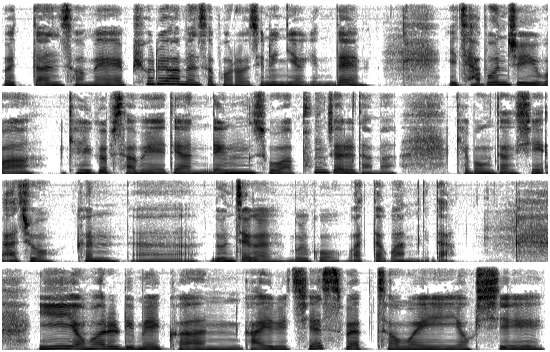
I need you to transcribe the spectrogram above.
외딴 섬에 표류하면서 벌어지는 이야기인데 이 자본주의와 계급 사회에 대한 냉소와 풍자를 담아 개봉 당시 아주 큰 아, 논쟁을 몰고 왔다고 합니다. 이 영화를 리메이크한 가이리치의 Swept Away 역시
